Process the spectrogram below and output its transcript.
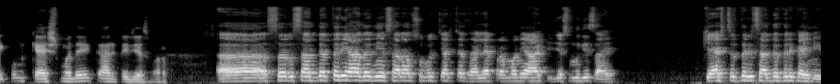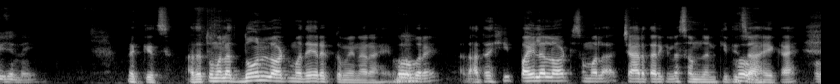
एकूण कॅशमध्ये का आरटीजीएस मार्फत सर सध्या तरी आदरणीय सरांसोबत चर्चा झाल्याप्रमाणे आर टी जी मध्येच आहे. कॅशचं तरी सध्या तरी काही नियोजन नाही. नक्कीच. आता तुम्हाला दोन लॉटमध्ये रक्कम येणार आहे. हो. बरोबर आहे? आता ही पहिला लॉट मला चार तारखेला समजून हो. कितीचं आहे काय? हो.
